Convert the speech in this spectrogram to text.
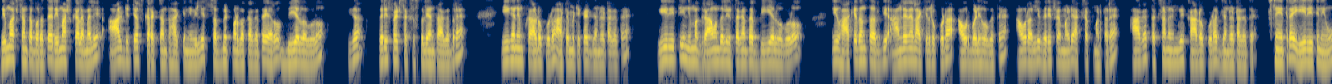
ರಿಮಾರ್ಕ್ಸ್ ಅಂತ ಬರುತ್ತೆ. ರಿಮಾರ್ಕ್ಸ್ ಕಾಲ ಮೇಲೆ ಆಲ್ ಡೀಟೇಲ್ಸ್ ಕರೆಕ್ಟ್ ಅಂತ ಹಾಕಿ ನೀವು ಇಲ್ಲಿ ಸಬ್ಮಿಟ್ ಮಾಡಬೇಕಾಗುತ್ತೆ ಯಾರು ಬಿ ಎಲ್ ಒಗಳು ಈಗ ವೆರಿಫೈಡ್ ಸಕ್ಸಸ್ಫುಲಿ ಅಂತ ಆಗಿದ್ರೆ ಈಗ ನಿಮ್ಮ ಕಾರ್ಡು ಕೂಡ ಆಟೋಮೆಟಿಕ್ಕಾಗಿ ಜನರೇಟ್ ಆಗುತ್ತೆ. ಈ ರೀತಿ ನಿಮ್ಮ ಗ್ರಾಮದಲ್ಲಿ ಇರ್ತಕ್ಕಂಥ ಬಿ ಎಲ್ ಒಗಳು ನೀವು ಹಾಕಿದಂಥ ಅರ್ಜಿ ಆನ್ಲೈನಲ್ಲಿ ಹಾಕಿದ್ರು ಕೂಡ ಅವ್ರ ಬಳಿ ಹೋಗುತ್ತೆ. ಅವರಲ್ಲಿ ವೆರಿಫೈ ಮಾಡಿ ಅಕ್ಸೆಪ್ಟ್ ಮಾಡ್ತಾರೆ. ಆಗ ತಕ್ಷಣ ನಿಮಗೆ ಕಾರ್ಡು ಕೂಡ ಜನರೇಟ್ ಆಗುತ್ತೆ. ಸ್ನೇಹಿತರೆ, ಈ ರೀತಿ ನೀವು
